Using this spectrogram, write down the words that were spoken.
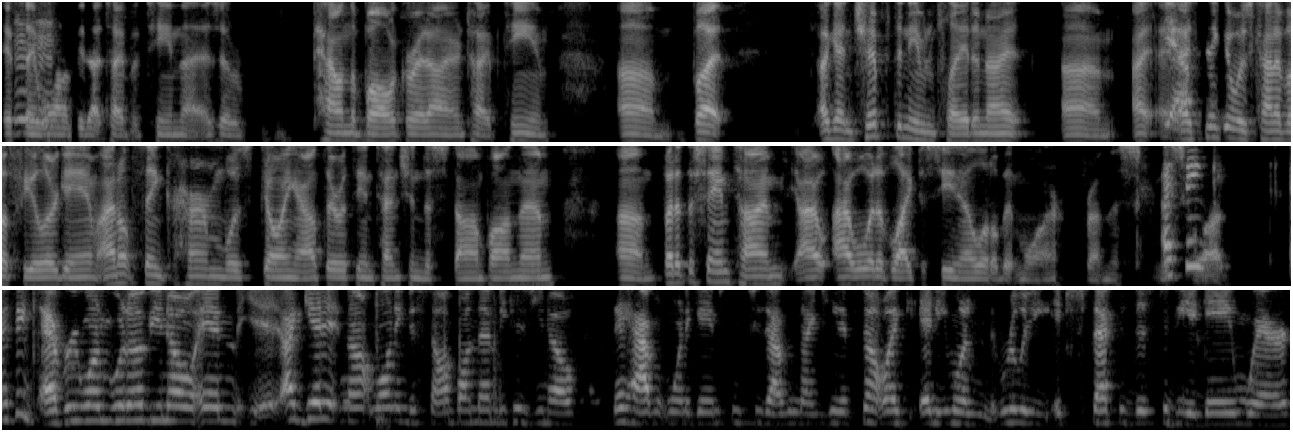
if they Mhm. want to be that type of team that is a pound the ball gridiron type team. Um, but again, Chip didn't even play tonight. Um, I, I- Yeah. I think it was kind of a feeler game. I don't think Herm was going out there with the intention to stomp on them. Um, but at the same time, I, I would have liked to see a little bit more from this, I think squad. I think everyone would have, you know, and I get it not wanting to stomp on them because, you know, they haven't won a game since 2019. It's not like anyone really expected this to be a game where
